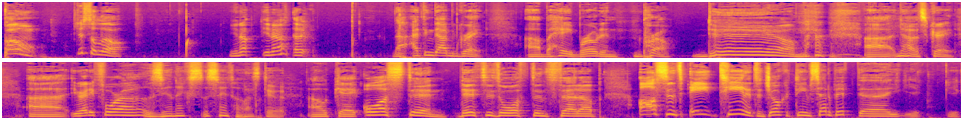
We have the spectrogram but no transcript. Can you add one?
Boom! Just a little, you know, you know. Uh, I think that would be great. Uh, but hey, Brodyn, bro, damn. uh, no, it's great. Uh, you ready for uh, the next setup? Let's do it. Okay, Austin. This is Austin's setup. Austin's 18. It's a Joker themed setup. If uh, you, you, you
